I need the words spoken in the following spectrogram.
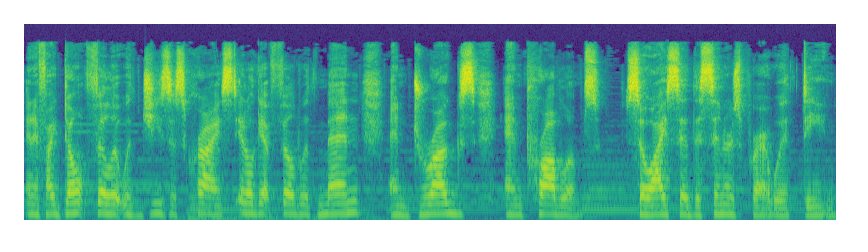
and if I don't fill it with Jesus Christ, it'll get filled with men and drugs and problems. So I said the sinner's prayer with Dean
